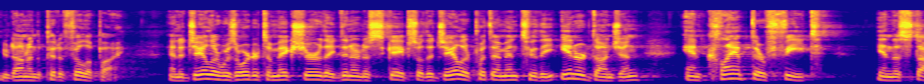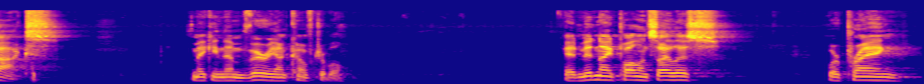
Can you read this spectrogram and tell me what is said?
You're down in the pit of Philippi. And the jailer was ordered to make sure they didn't escape. So the jailer put them into the inner dungeon and clamped their feet in the stocks, making them very uncomfortable. At midnight, Paul and Silas were praying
